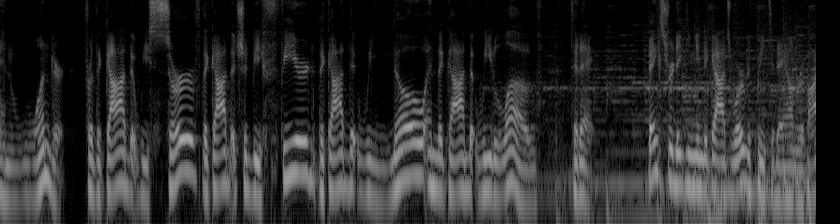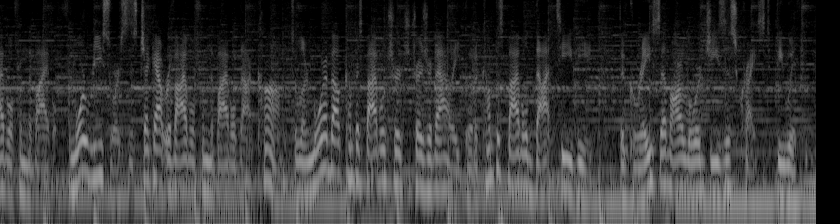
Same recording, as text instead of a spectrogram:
and wonder for the God that we serve, the God that should be feared, the God that we know, and the God that we love today. Thanks for digging into God's Word with me today on Revival from the Bible. For more resources, check out revivalfromthebible.com. To learn more about Compass Bible Church Treasure Valley, go to compassbible.tv. The grace of our Lord Jesus Christ be with you.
